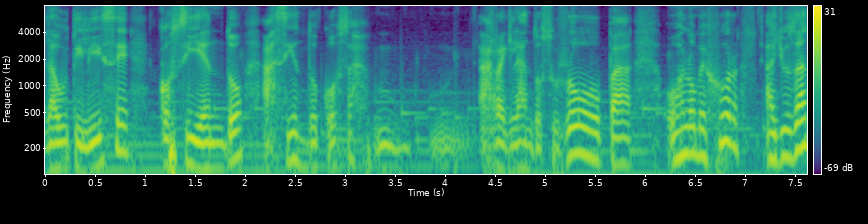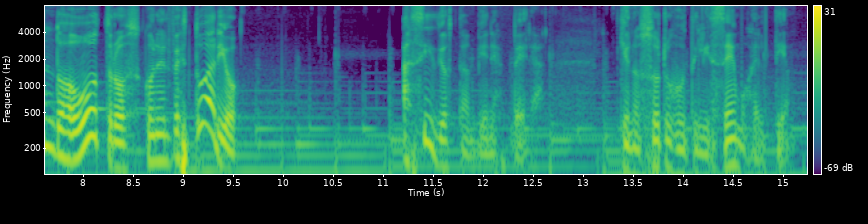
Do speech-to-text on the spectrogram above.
la utilice cosiendo, haciendo cosas mm, arreglando su ropa o a lo mejor ayudando a otros con el vestuario. Así Dios también espera que nosotros utilicemos el tiempo.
